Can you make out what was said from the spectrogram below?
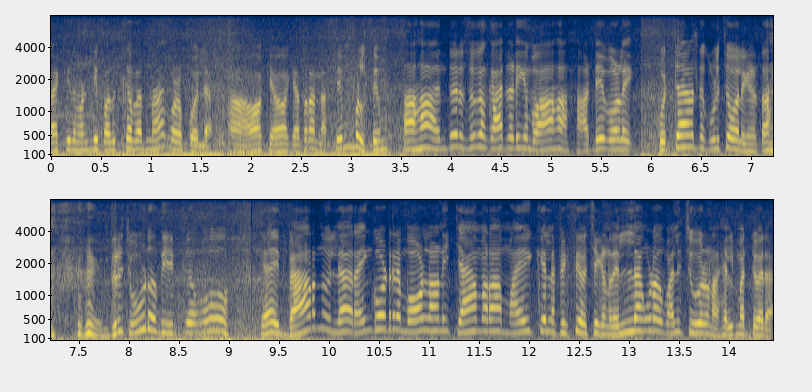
ബാക്കിൽ നിന്ന് വണ്ടി പതുക്കെ വന്നാൽ കുഴപ്പമില്ല. ആ ഓക്കെ ഓക്കെ അത്ര തന്നെ സിമ്പിൾ സിം ആഹാ എന്തൊരു സുഖം. കാറ്റടിക്കുമ്പോൾ ആഹാ അടിപൊളി. കുറ്റാലത്ത് കുളിച്ച പോലെ കേട്ടോ. എന്തൊരു ചൂട് തീറ്റ. ഓ. ഏ വേറൊന്നുമില്ല. റെയിൻകോട്ടിന്റെ മുകളിലാണ് ഈ ക്യാമറ മൈക്ക് എല്ലാം ഫിക്സ് വെച്ചിരിക്കുന്നത്. എല്ലാം കൂടെ വലിച്ചു ഊരണം ഹെൽമെറ്റ് വരെ.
